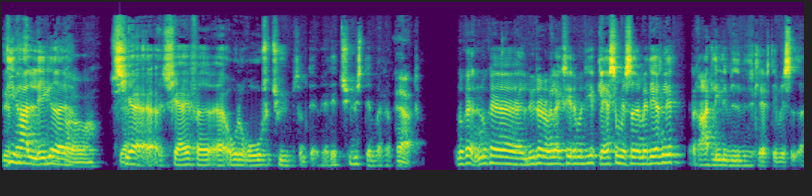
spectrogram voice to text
de har ligget af sherryfad af Oloroso-typen som dem her. Det er typisk dem, man har brugt. Ja. Nu kan, nu kan lytterne heller ikke se det, men de her glas, som jeg sidder med, det er sådan lidt et ret lille hvidvinsglas, det vi sidder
